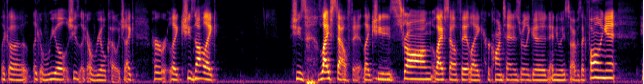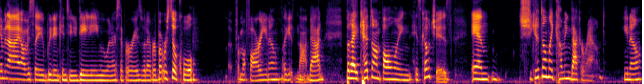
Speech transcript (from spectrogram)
like a like a real, she's like a real coach, like her like she's not like she's lifestyle fit. Like she's strong, lifestyle fit. Like her content is really good. Anyway, so I was like following it. Him and I, obviously, we didn't continue dating. We went our separate ways, whatever. But we're still cool from afar, you know, like it's not bad. But I kept on following his coaches, and she kept on like coming back around, you know.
